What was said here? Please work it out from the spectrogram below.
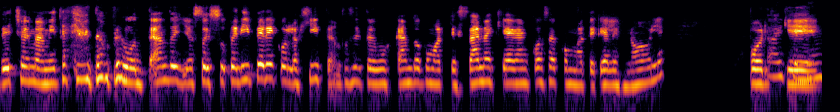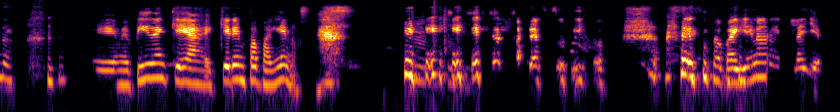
de hecho, hay mamitas que me están preguntando, yo soy súper hiper ecologista, entonces estoy buscando como artesanas que hagan cosas con materiales nobles, porque eh, me piden que ah, quieren papaguenos. Mm, para su hijo. papaguenos de playa.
